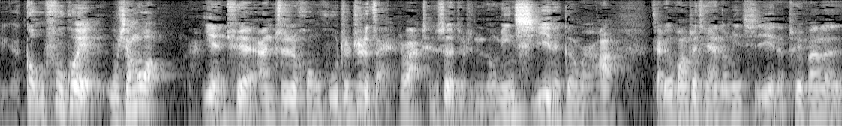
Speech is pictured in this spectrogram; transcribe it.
这个苟富贵，勿相忘。燕雀安知鸿鹄之志哉，是吧？陈涉就是农民起义那哥们儿啊。在刘邦之前，农民起义呢推翻了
